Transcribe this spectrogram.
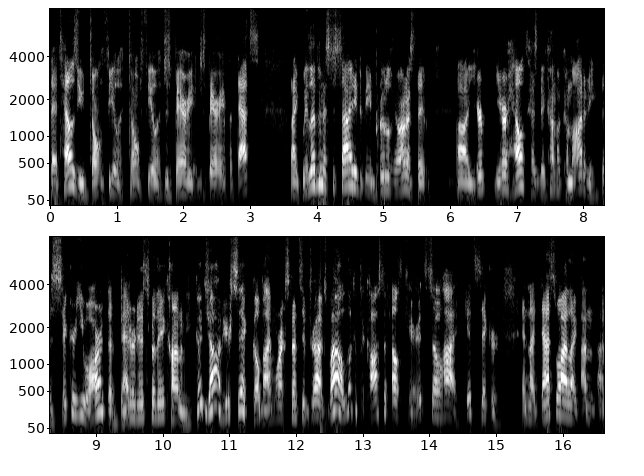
that tells you don't feel it, don't feel it, just bury it, just bury it. But that's like we live in a society to be brutally honest that uh, your your health has become a commodity. The sicker you are, the better it is for the economy. Good job, you're sick. Go buy more expensive drugs. Wow, look at the cost of healthcare. It's so high. Get sicker. And like that's why like I'm I,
